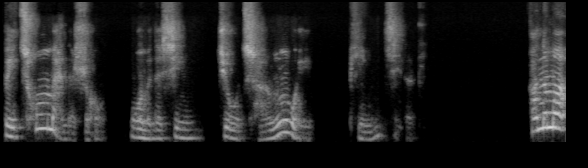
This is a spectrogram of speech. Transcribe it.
被充满的时候，我们的心就成为。贫瘠的地好，那么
